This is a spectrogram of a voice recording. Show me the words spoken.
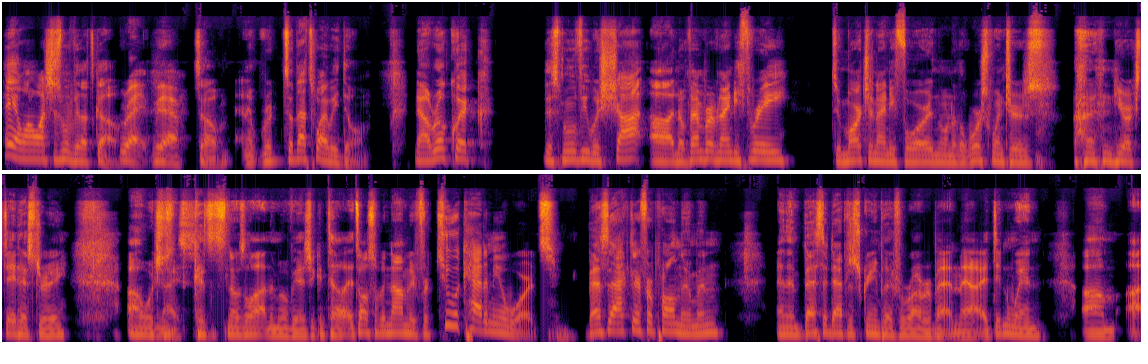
hey, I want to watch this movie. Let's go. Right. Yeah. So, and it, so that's why we do them. Now, real quick, this movie was shot uh, November of '93 to March of '94 in one of the worst winters in New York State history, uh, which is because it snows a lot in the movie, as you can tell. It's also been nominated for two Academy Awards: Best Actor for Paul Newman, and then Best Adapted Screenplay for Robert Benton. Now, it didn't win. Um, I,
